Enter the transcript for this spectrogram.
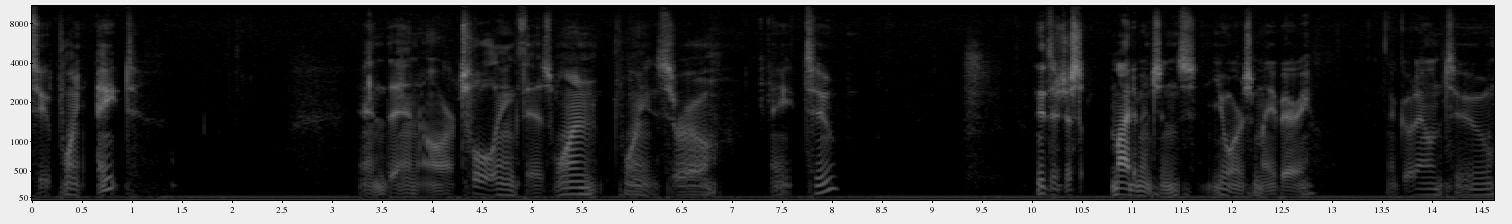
2.8 and then our tool length is 1.082 these are just my dimensions. Yours may vary. I go down to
